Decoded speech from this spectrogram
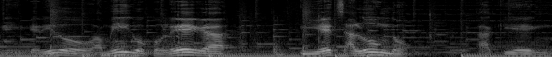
mi querido amigo, colega y ex alumno, a quien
